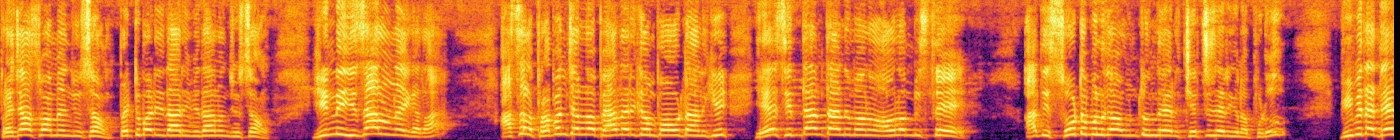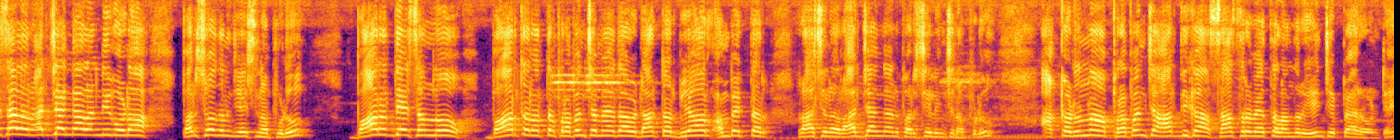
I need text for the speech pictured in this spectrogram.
ప్రజాస్వామ్యం చూసాం పెట్టుబడిదారి విధానం చూసాం ఇన్ని ఇజాలు ఉన్నాయి కదా అసలు ప్రపంచంలో పేదరికం పోవటానికి ఏ సిద్ధాంతాన్ని మనం అవలంబిస్తే అది సూటబుల్గా ఉంటుంది అని చర్చ జరిగినప్పుడు వివిధ దేశాల రాజ్యాంగాలన్నీ కూడా పరిశోధన చేసినప్పుడు భారతదేశంలో భారతరత్న ప్రపంచ మేధావి డాక్టర్ బిఆర్ అంబేద్కర్ రాసిన రాజ్యాంగాన్ని పరిశీలించినప్పుడు అక్కడున్న ప్రపంచ ఆర్థిక శాస్త్రవేత్తలందరూ ఏం చెప్పారు అంటే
